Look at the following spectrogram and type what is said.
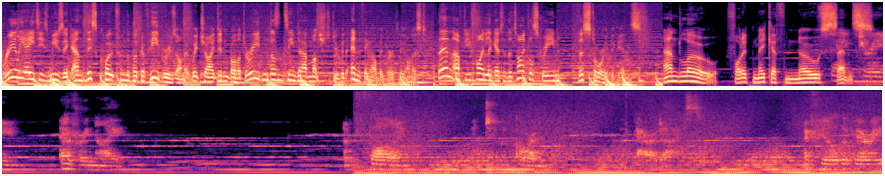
really 80s music and this quote from the Book of Hebrews on it, which I didn't bother to read and doesn't seem to have much to do with anything, I'll be brutally honest. Then, after you finally get to the title screen, the story begins. And lo, for it maketh no sense. dream every night. I'm falling into a garden of paradise. I feel the very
